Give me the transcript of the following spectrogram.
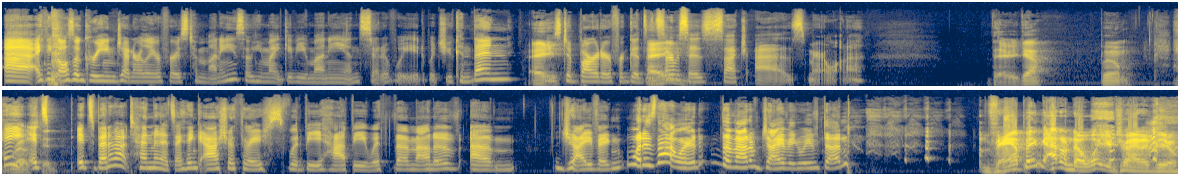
Uh, I think also green generally refers to money, so he might give you money instead of weed, which you can then Hey. use to barter for goods and Hey. services such as marijuana. There you go, boom. Hey, it's it's been about ten minutes. I think Asher Thrace would be happy with the amount of um jiving. What is that word? The amount of jiving we've done. Vamping? I don't know what you're trying to do.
